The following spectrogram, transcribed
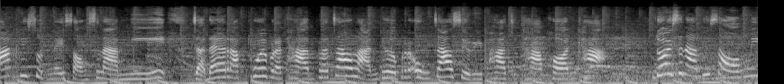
มากที่สุดใน 2 สนามนี้ จะได้รับถ้วยประธานพระเจ้าหลานเธอพระองค์เจ้าสิริพาจุฑาภรค่ะ โดยสนามที่ 2 มี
